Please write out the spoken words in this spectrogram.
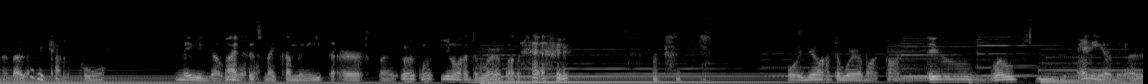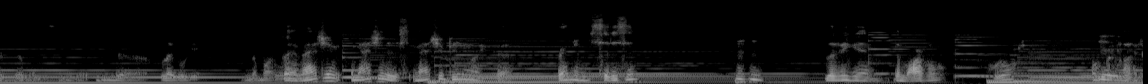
That- That'd be kind of cool. Maybe Galactus might come and eat the Earth, but you don't have to worry about that. or you don't have to worry about Doctor Doom, Loki, any of the other villains in the, in the Lego game, in the Marvel. But imagine, imagine this. Imagine being like a random citizen Mhm. living in the Marvel world. Oh Yeah. my god.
